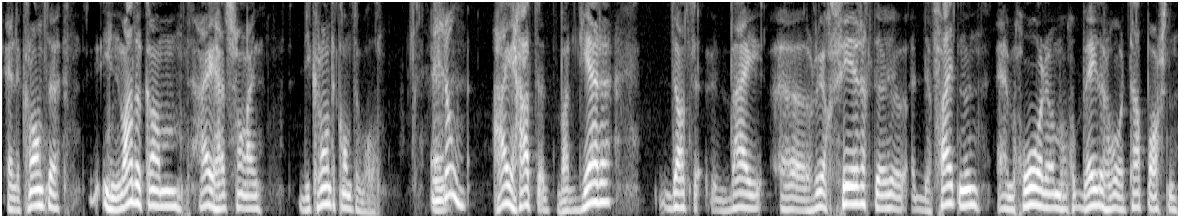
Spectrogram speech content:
en de kranten in Waterkam, hij had zijn, die kranten komt er wel. Waarom? hij had het waarderen dat wij uh, de, de feiten en horen, wederhoor tapassen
